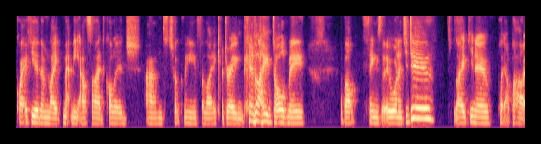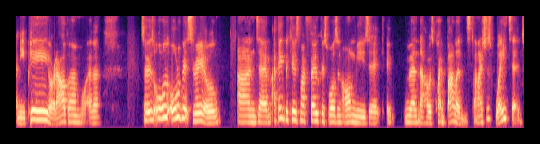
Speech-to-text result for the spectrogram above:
quite a few of them like met me outside college and took me for like a drink and like told me about things that they wanted to do like you know put out, put out an ep or an album whatever so it was all, all a bit surreal and um, i think because my focus wasn't on music it meant that i was quite balanced and i just waited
